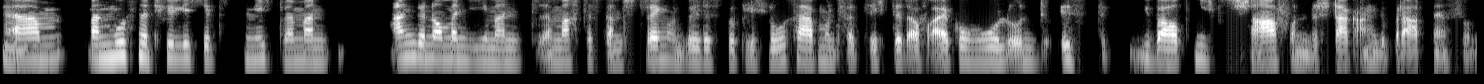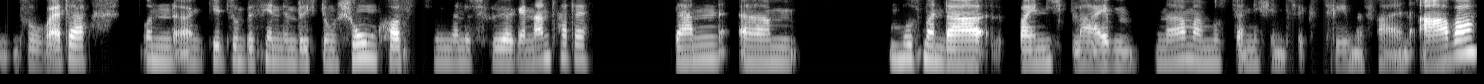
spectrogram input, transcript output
Ja. Ähm, man muss natürlich jetzt nicht, wenn man angenommen, jemand macht das ganz streng und will das wirklich loshaben und verzichtet auf Alkohol und isst überhaupt nichts scharf und stark angebratenes und so weiter und äh, geht so ein bisschen in Richtung Schonkost, wie man das früher genannt hatte, dann ähm, muss man dabei nicht bleiben. Ne? Man muss da nicht ins Extreme fallen. Aber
